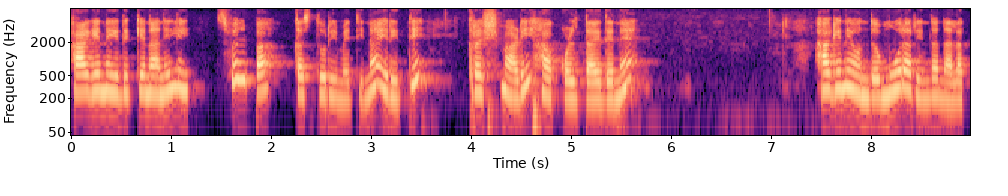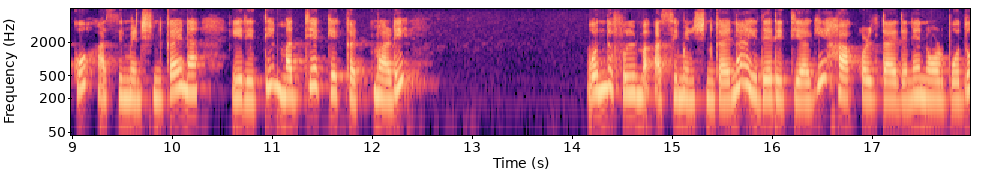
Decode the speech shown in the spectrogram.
ಹಾಗೆಯೇ ಇದಕ್ಕೆ ನಾನಿಲ್ಲಿ ಸ್ವಲ್ಪ ಕಸ್ತೂರಿ ಮೆಥಿನ ಈ ರೀತಿ ಕ್ರಷ್ ಮಾಡಿ ಹಾಕ್ಕೊಳ್ತಾ ಇದ್ದೇನೆ. ಹಾಗೆಯೇ ಒಂದು ಮೂರರಿಂದ ನಾಲ್ಕು ಹಸಿಮೆಣಸಿನ್ಕಾಯಿನ ಈ ರೀತಿ ಮಧ್ಯಕ್ಕೆ ಕಟ್ ಮಾಡಿ ಒಂದು ಫುಲ್ ಹಸಿಮೆಣಸಿನ್ಕಾಯಿನ ಇದೇ ರೀತಿಯಾಗಿ ಹಾಕ್ಕೊಳ್ತಾ ಇದ್ದೇನೆ, ನೋಡ್ಬೋದು.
